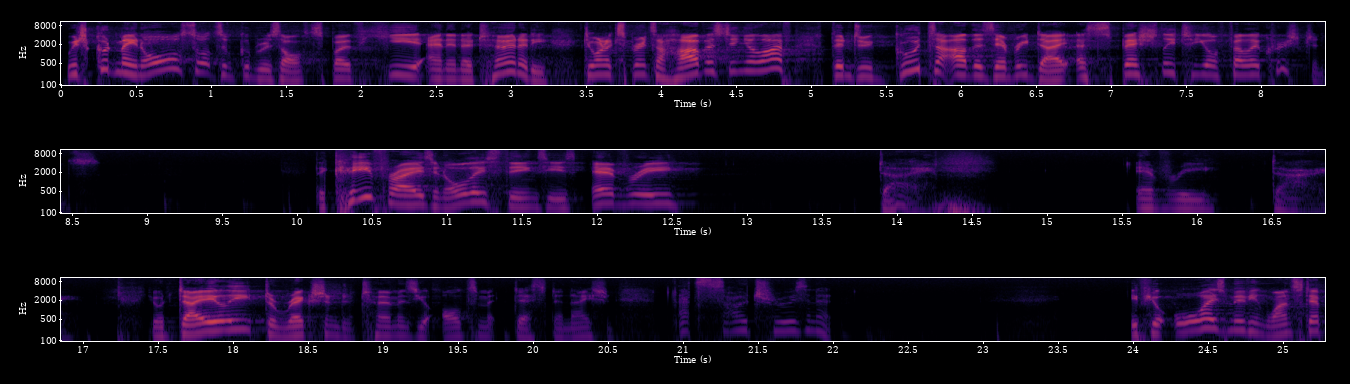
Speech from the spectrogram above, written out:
which could mean all sorts of good results, both here and in eternity? Do you want to experience a harvest in your life? Then do good to others every day, especially to your fellow Christians. The key phrase in all these things is every day. Every day. Your daily direction determines your ultimate destination. That's so true, isn't it? If you're always moving one step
